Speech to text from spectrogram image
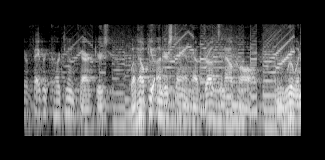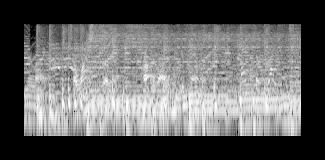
your favorite cartoon characters will help you understand how drugs and alcohol can ruin your life. So watch the program. Talk about it with your family. The right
